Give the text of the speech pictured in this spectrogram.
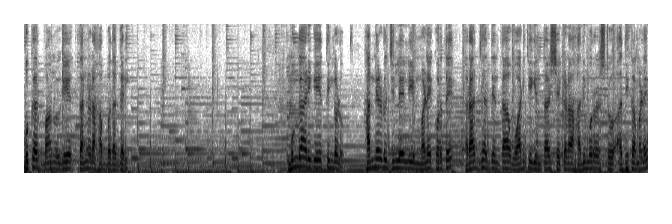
ಬುಕರ್ ಬಾನುಗೆ ಕನ್ನಡ ಹಬ್ಬದ ಗರಿ. ಮುಂಗಾರಿಗೆ ತಿಂಗಳು. ಹನ್ನೆರಡು ಜಿಲ್ಲೆಯಲ್ಲಿ ಮಳೆ ಕೊರತೆ, ರಾಜ್ಯಾದ್ಯಂತ ವಾಡಿಕೆಗಿಂತ ಶೇಕಡ ಹದಿಮೂರರಷ್ಟು ಅಧಿಕ ಮಳೆ,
